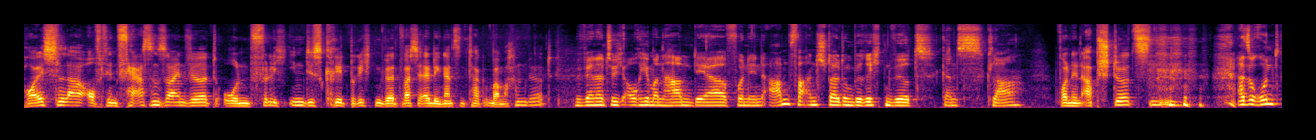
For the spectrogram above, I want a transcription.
Häusler auf den Fersen sein wird und völlig indiskret berichten wird, was er den ganzen Tag über machen wird. Wir werden natürlich auch jemanden haben, der von den Abendveranstaltungen berichten wird, ganz klar. Von den Abstürzen. Also rund,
